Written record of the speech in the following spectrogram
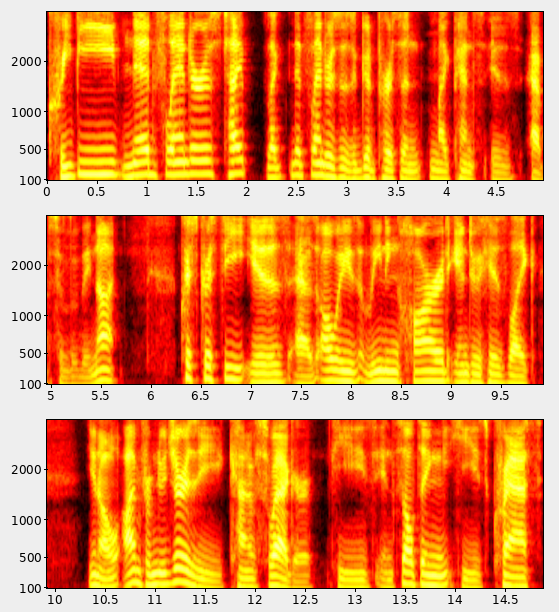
creepy Ned Flanders type. Like Ned Flanders is a good person, Mike Pence is absolutely not. Chris Christie is, as always, leaning hard into his, like, you know, I'm from New Jersey kind of swagger. He's insulting, he's crass.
